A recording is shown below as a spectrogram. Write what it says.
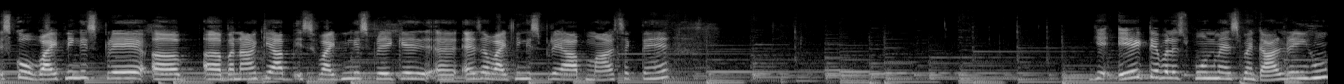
इसको वाइटनिंग स्प्रे बना के आप इस वाइटनिंग स्प्रे के एज अ वाइटनिंग स्प्रे आप मार सकते हैं। ये एक टेबल स्पून मैं इसमें डाल रही हूँ।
